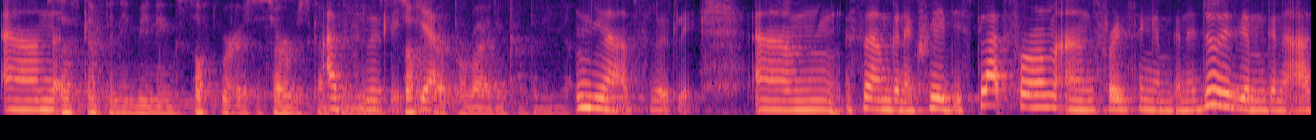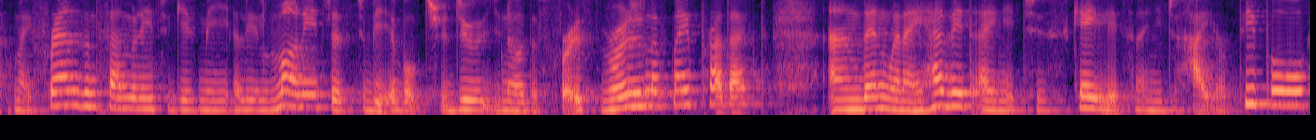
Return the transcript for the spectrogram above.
and SaaS company meaning software as a service company, absolutely, software yeah. providing company. Yeah, yeah absolutely. Um, so I'm going to create this platform, and first thing I'm going to do is I'm going to ask my friends and family to give me a little money just to be able to do, you know, the first version of my product. And then when I have it, I need to scale it. So I need to hire people.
